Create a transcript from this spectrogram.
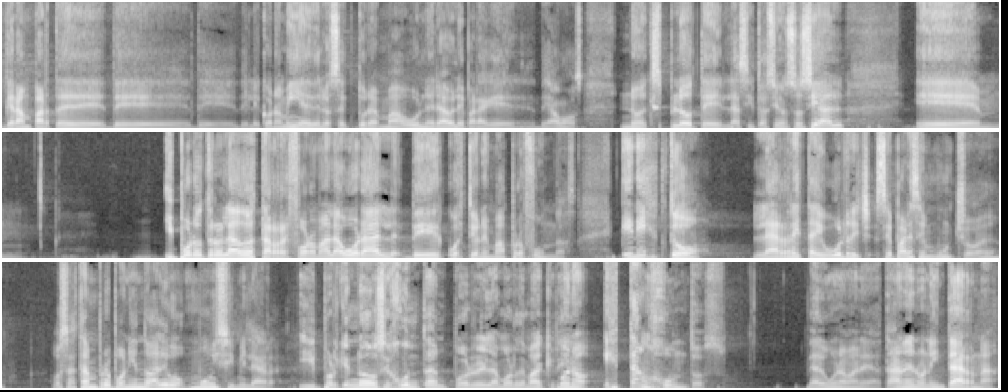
gran parte de, la economía y de los sectores más vulnerables para que, digamos, no explote la situación social. Eh, y por otro lado, esta reforma laboral de cuestiones más profundas. En esto, la Reta y Bullrich se parecen mucho, ¿eh? O sea, están proponiendo algo muy similar. ¿Y por qué no se juntan? Por el amor de Macri. Bueno, están juntos, de alguna manera. Están en una interna.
